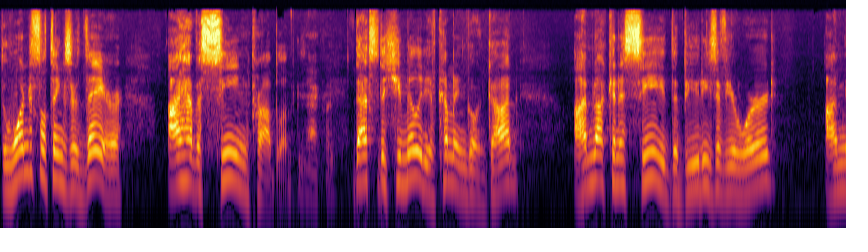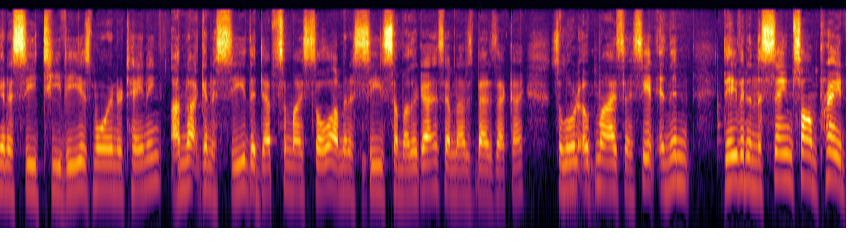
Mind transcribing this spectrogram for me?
The wonderful things are there. I have a seeing problem. Exactly. That's the humility of coming and going, God, I'm not going to see the beauties of your word. I'm going to see TV is more entertaining. I'm not going to see the depths of my soul. I'm going to see some other guys. I'm not as bad as that guy. So, Lord, open my eyes and I see it. And then David, in the same psalm, prayed,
